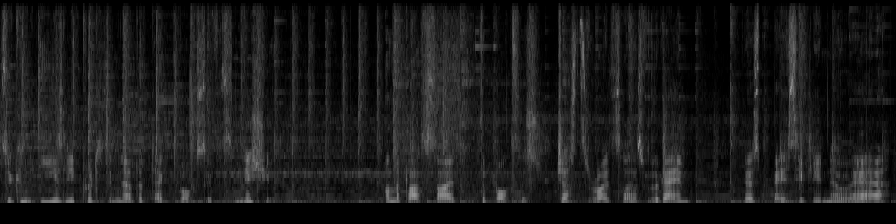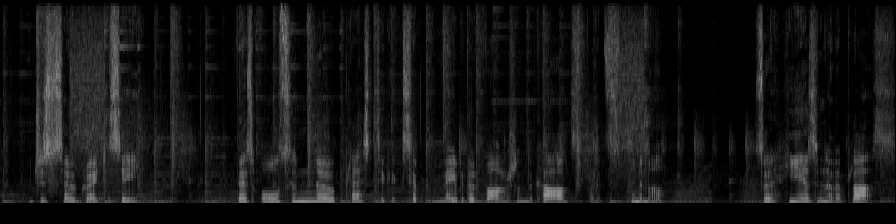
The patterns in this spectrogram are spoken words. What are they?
so you can easily put it in another deck box if it's an issue. On the plus side, the box is just the right size for the game. There's basically no air, which is so great to see. There's also no plastic except maybe the varnish on the cards, but it's minimal. So here's another plus.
